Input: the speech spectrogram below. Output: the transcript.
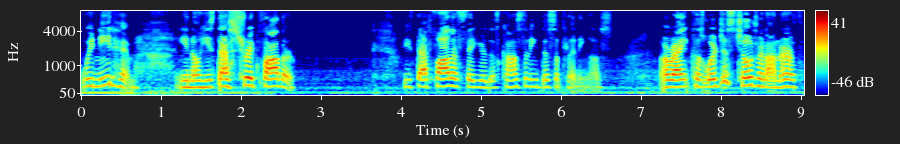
we need him. You know, he's that strict father. He's that father figure that's constantly disciplining us. All right? Because we're just children on earth.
